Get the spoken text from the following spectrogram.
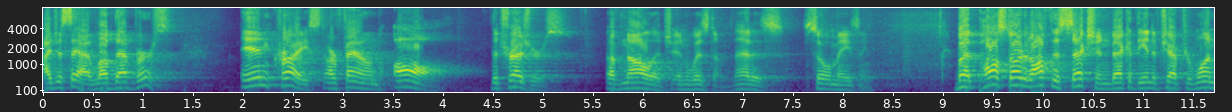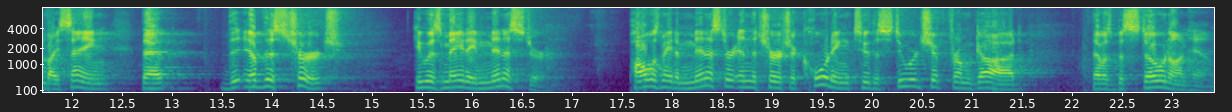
I just say, I love that verse. In Christ are found all the treasures of knowledge and wisdom. That is so amazing. But Paul started off this section back at the end of chapter 1 by saying that the, of this church, he was made a minister. Paul was made a minister in the church according to the stewardship from God that was bestowed on him.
